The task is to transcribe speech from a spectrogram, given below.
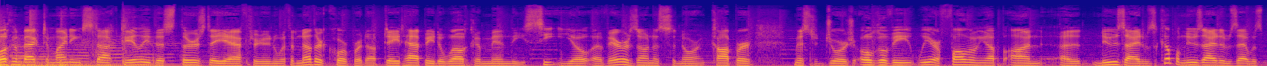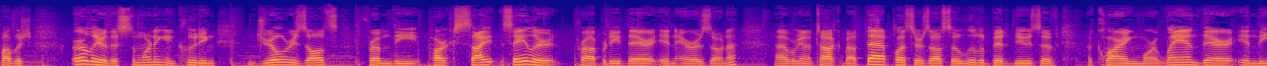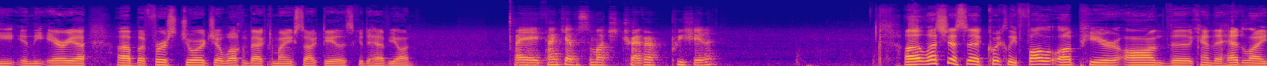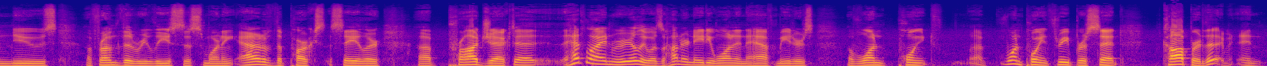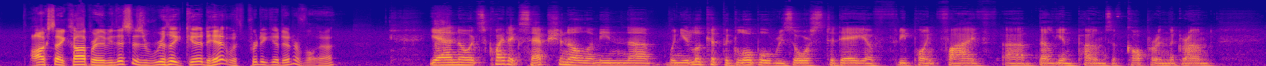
welcome back to Mining Stock Daily this Thursday afternoon with another corporate update. Happy to welcome in the CEO of Arizona Sonoran Copper, Mr. George Ogilvie. We are following up on uh, news items, a couple news items that was published earlier this morning, including drill results from the Park Salyer property there in Arizona. Uh, we're going to talk about that. Plus, there's also a little bit of news of acquiring more land there in the in the area. Uh, but first, George, uh, welcome back to Mining Stock Daily. It's good to have you on. Hey, thank you ever so much, Trevor. Appreciate it. Uh, let's just uh, quickly follow up here on the kind of the headline news uh, from the release this morning out of the Parks Salyer uh, project. Uh, headline really was 181 and a half meters of 1.3 uh, percent copper and oxide copper. I mean, this is a really good hit with pretty good interval, huh? Yeah, no, it's quite exceptional. I mean, uh, when you look at the global resource today of 3.5 uh, billion pounds of copper in the ground,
